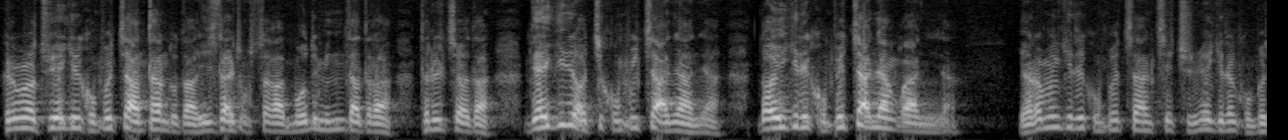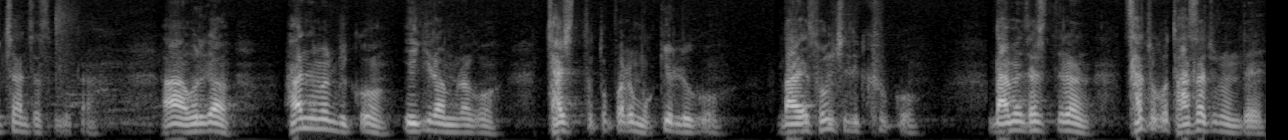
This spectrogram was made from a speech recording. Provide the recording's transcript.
그러므로 주의 길이 공평치 않다는도다. 이스라엘 족사가 모두 믿는 자들아 들을지어다. 내 길이 어찌 공평치 아니하냐. 너희 길이 공평치 아니한 거 아니냐. 여러분 길이 공평치 않지 주님의 길은 공평치 않습니다. 아 우리가 하나님을 믿고 이 길하느라고 자식도 똑바로 못 기르고 나의 손실이 크고 남의 자식들은 사주고 다 사주는데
